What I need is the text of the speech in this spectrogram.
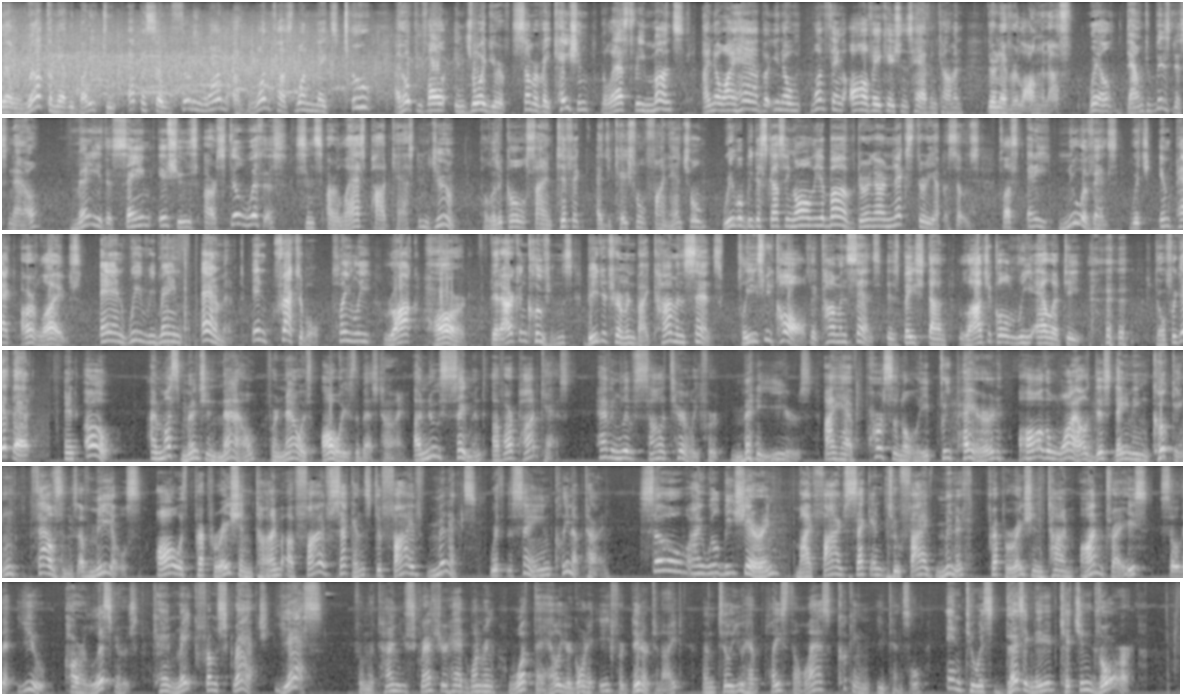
Well, welcome everybody to episode 31 of 1 plus 1 makes 2. I hope you've all enjoyed your summer vacation the last three months. I know I have, but you know, one thing all vacations have in common they're never long enough. Well, down to business now. Many of the same issues are still with us since our last podcast in June political, scientific, educational, financial. We will be discussing all the above during our next 30 episodes, plus any new events which impact our lives. And we remain adamant, intractable, plainly rock hard that our conclusions be determined by common sense. Please recall that common sense is based on logical reality. Don't forget that. And oh, I must mention now, for now is always the best time, a new segment of our podcast. Having lived solitarily for many years, I have personally prepared, all the while disdaining cooking, thousands of meals, all with preparation time of five seconds to five minutes, with the same cleanup time. So I will be sharing my five second to five minute preparation time entrees so that you, our listeners, can make from scratch. Yes! From the time you scratch your head wondering what the hell you're going to eat for dinner tonight until you have placed the last cooking utensil into its designated kitchen drawer.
